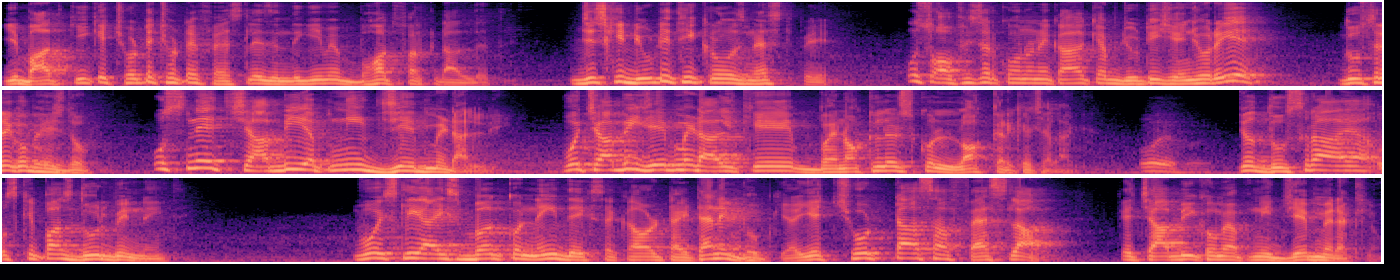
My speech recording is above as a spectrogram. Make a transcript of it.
ये बात की कि छोटे छोटे फैसले ज़िंदगी में बहुत फ़र्क डाल देते हैं। जिसकी ड्यूटी थी क्रोज नेस्ट पे उस ऑफिसर को उन्होंने कहा कि अब ड्यूटी चेंज हो रही है दूसरे को भेज दो। उसने चाबी अपनी जेब में डाल ली। वो चाबी जेब में डाल के बेनोकुलर्स को लॉक करके चला गया। जो दूसरा आया उसके पास दूरबीन नहीं थी। वो इसलिए आइसबर्ग को नहीं देख सका और टाइटैनिक डूब गया ये छोटा सा फैसला कि चाबी को मैं अपनी जेब में रख लूं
